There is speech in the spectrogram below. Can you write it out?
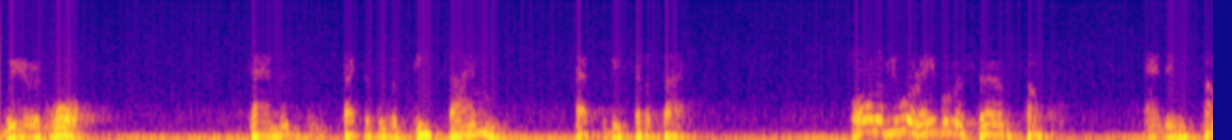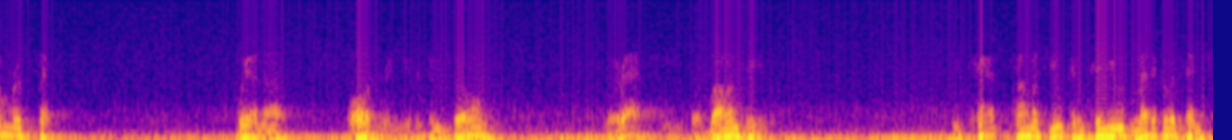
We are at war. Standards and practices of peacetime have to be set aside. All of you are able to serve somewhere and in some respect. We're not ordering you to do so. We're asking for volunteers. We can't promise you continued medical attention,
